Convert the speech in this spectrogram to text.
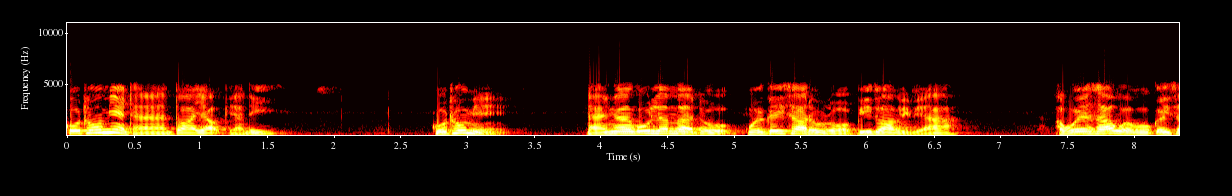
ကိုထုံးမြင့်ထံတွားရောက်ပြန်သည်ကိုထုံးမြင့်နိုင်ငံကူးလက်မှတ်တို့ငွေကိစ္စတို့တော့ပြီးသွားပြီဗျာအဝယ်စားဝယ်ဖို့ကိစ္စ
